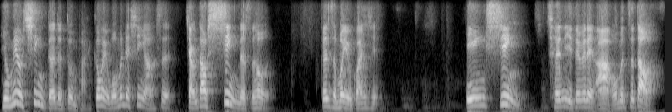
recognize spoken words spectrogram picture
有没有信德的盾牌？各位，我们的信仰是讲到信的时候，跟什么有关系？因信成义，对不对啊？我们知道，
